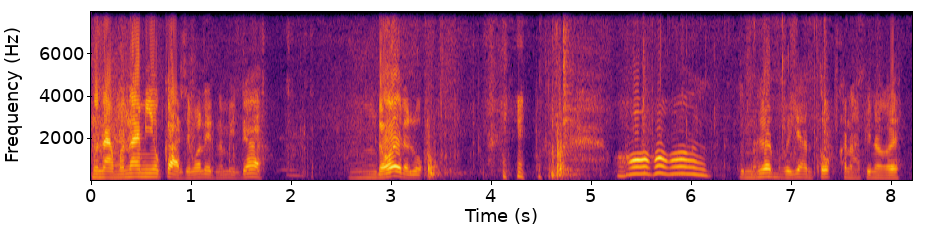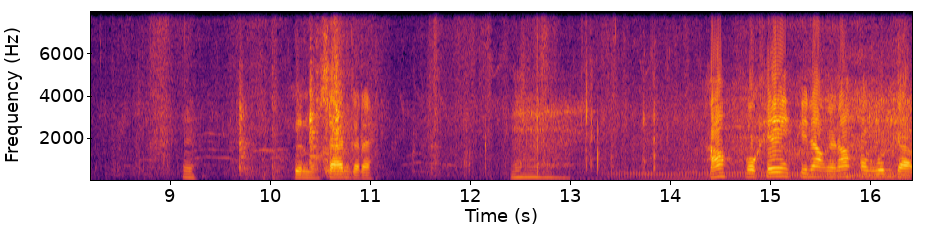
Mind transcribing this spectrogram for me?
มื่อหนังมันน่ามีโอกาสจะมาเล่นน้ำอีกเด้ออืมโดยเด้อลูก โอ้ยเพื่อนเพื่อนมันไปย่านตกขนาดพี่น้องเลยเพื่อนลงซ่านก็ได้เอาโอเค พี่น้องเลยเนาะทางบุญกับ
